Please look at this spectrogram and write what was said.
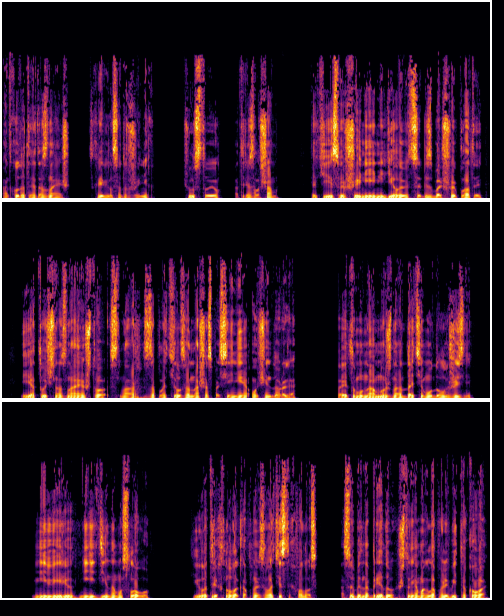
Откуда ты это знаешь? скривился дружинник. Чувствую, отрезал Шам. Такие свершения не делаются без большой платы, и я точно знаю, что Снар заплатил за наше спасение очень дорого. Поэтому нам нужно отдать ему долг жизни. Не верю ни единому слову. Кива тряхнула копной золотистых волос. Особенно бреду, что я могла полюбить такого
